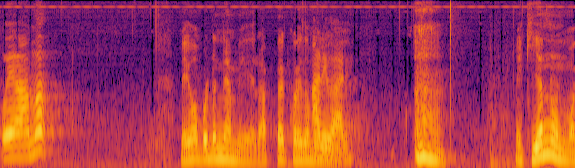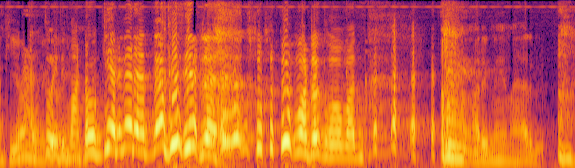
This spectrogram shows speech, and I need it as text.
ඔයාම මේම පොඩන්න මේ රැප්පක් කොයි තම අනිවාර්යෙන් මේ කියන්න ඕන ම කියන්න ඇත්තු ඉති මට ඔක් කියන්න රැප්පයක් විදියට. මට කොහොමද? හරි මෙහෙම හැරග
